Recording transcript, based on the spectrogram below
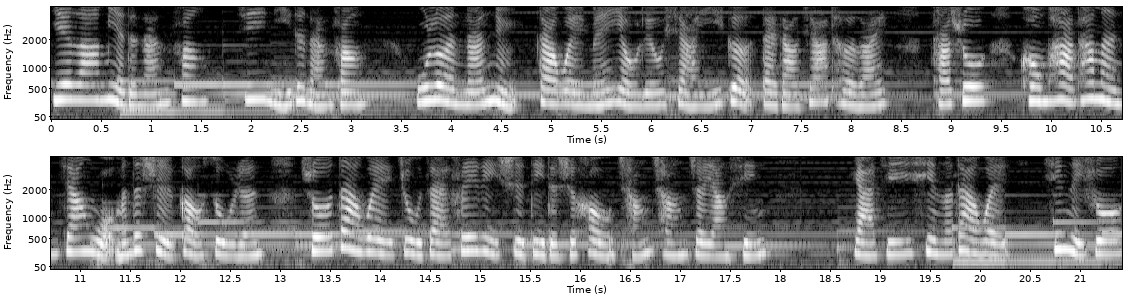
耶拉灭的南方，基尼的南方。无论男女，大卫没有留下一个带到加特来。”他说：“恐怕他们将我们的事告诉人，说大卫住在非利士地的时候，常常这样行。”雅吉信了大卫，心里说：“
